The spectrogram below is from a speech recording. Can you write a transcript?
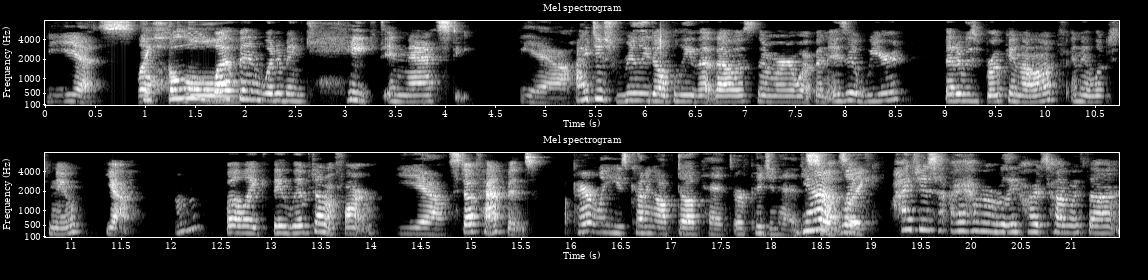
Yes, Like the, like whole weapon would have been caked and nasty. Yeah, I just really don't believe that that was the murder weapon. Is it weird that it was broken off and it looked new? Yeah. Mhm. But like they lived on a farm. yeah. Stuff happens. Apparently, he's cutting off dove heads or pigeon heads. Yeah, so it's like, like, I just I have a really hard time with that.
